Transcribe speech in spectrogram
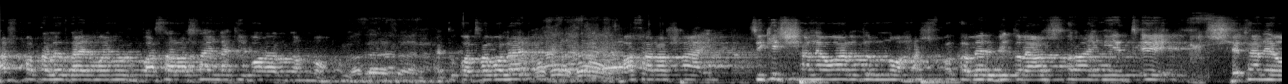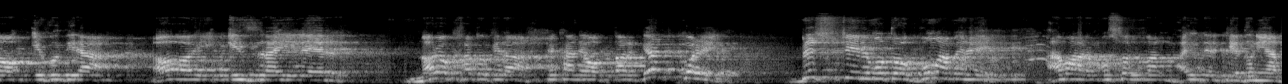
হাসপাতালে যায় মানুষ বাঁচার আশায় নাকি মরার জন্য? একটু কথা বলেন। বাঁচার আশায়। চিকিৎসা নেওয়ার জন্য হাসপাতালের ভিতরে আশ্রয় নিয়েছে, সেখানেও ইহুদিরা, ওই ইসরায়েলের নরখাদকেরা সেখানেও টার্গেট করে বৃষ্টির মতো বোমা মেরে আমার মুসলমান ভাইদেরকে দুনিয়ার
